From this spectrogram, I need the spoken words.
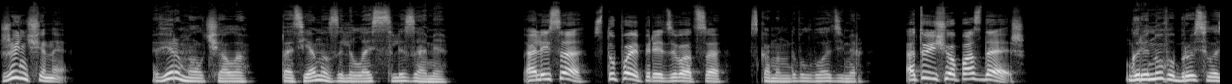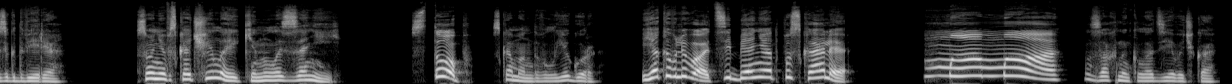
женщины?» Вера молчала. Татьяна залилась слезами. «Алиса, ступай переодеваться», — скомандовал Владимир. «А то еще опоздаешь». Горюнова бросилась к двери. Соня вскочила и кинулась за ней. «Стоп!» — скомандовал Егор. «Яковлева, тебя не отпускали!» «Мама!» — захныкала девочка.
